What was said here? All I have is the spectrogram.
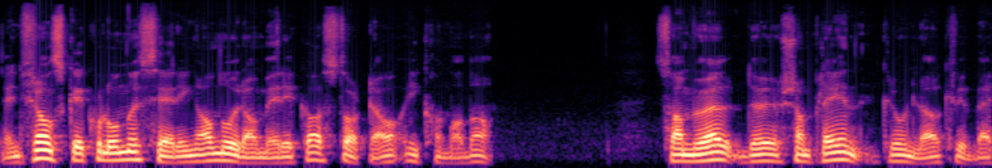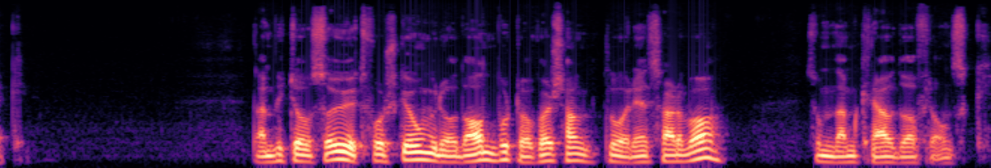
Den franske koloniseringa av Nord-Amerika starta i Canada. Samuel de Champlain grunnla Quebec. De begynte også å utforske områdene bortover St. Lawrence-elva, som de krevde var fransk.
